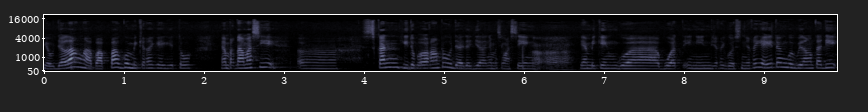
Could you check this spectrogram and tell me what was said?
ya udahlah nggak apa-apa. Gue mikirnya kayak gitu. Yang pertama sih eh, kan hidup orang tuh udah ada jalannya masing-masing. Ah, ah. yang bikin gue buat ini diri gue sendiri ya itu yang gue bilang tadi.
